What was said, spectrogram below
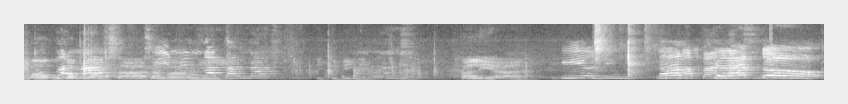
puasa sama mie. Itu dingin. Ya. Kalian Iya dingin. Panas tuh.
